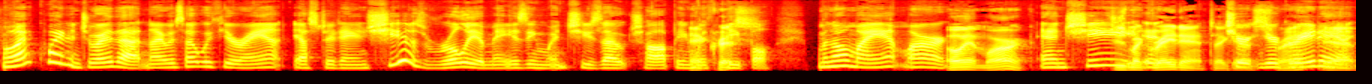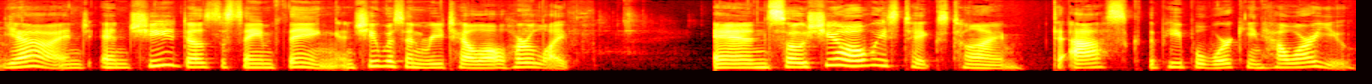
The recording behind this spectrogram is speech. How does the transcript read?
Well, I quite enjoy that. And I was out with your aunt yesterday, and she is really amazing when she's out shopping Aunt with Chris? people. No, my aunt Mark. oh, Aunt Mark. and she She's my great aunt, I your, guess, Your right? great Yeah. aunt, yeah. And and she does the same thing. And she was in retail all her life, and so she always takes time to ask the people working, "How are you?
